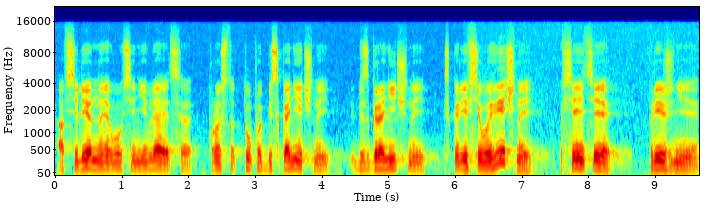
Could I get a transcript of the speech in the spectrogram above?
А Вселенная вовсе не является просто тупо бесконечной, безграничной, скорее всего, вечной. Все эти прежние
